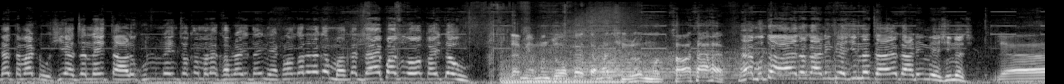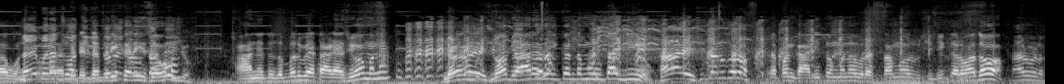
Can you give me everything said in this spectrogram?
ના, તમારે ડોશી હાજર નહીં તાળું ખુલ્લું નહીં ચોકે મને ખબર આવી તમે નેકળો કરો ને કે મગજ જાય પાછું હવે કહી દઉં. એટલે મહેમાન જો કે તમારે શીરો મગ ખાવા થાય. હા હું તો આવ્યો તો ગાડી બેસીને જ આવ્યો ગાડી બેસીને જ. નહીં, મને જબરી કરી છે. આને તો જબર બેટાડ્યા છે હો મને. જો બિહાર હતી તમે ઉતારી દયો હા એસી ચાલુ કરો? પણ ગાડી તો મને રસ્તામાં સીધી કરવા દો. સારું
